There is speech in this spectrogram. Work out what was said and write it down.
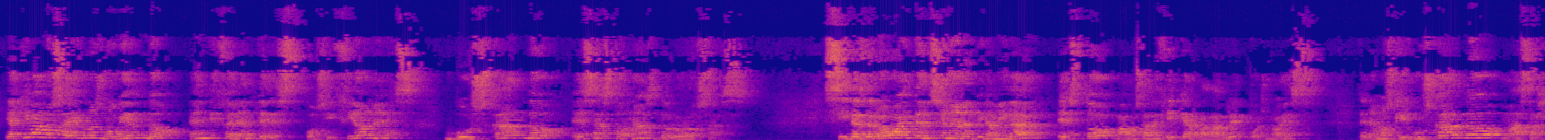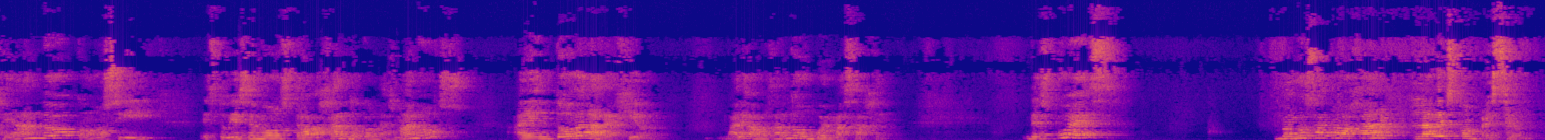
Y aquí vamos a irnos moviendo en diferentes posiciones buscando esas zonas dolorosas. Si desde luego hay tensión en el piramidal, esto vamos a decir que agradable pues no es. Tenemos que ir buscando, masajeando, como si estuviésemos trabajando con las manos en toda la región. ¿vale? Vamos dando un buen masaje. Después vamos a trabajar la descompresión.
